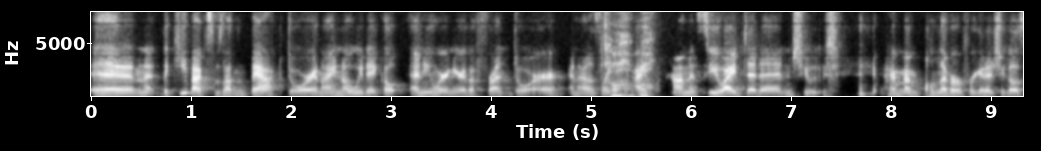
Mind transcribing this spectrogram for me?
and the key box was on the back door and i know we didn't go anywhere near the front door and i was like i Oh. promise you i didn't and she i remember i'll never forget it she goes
